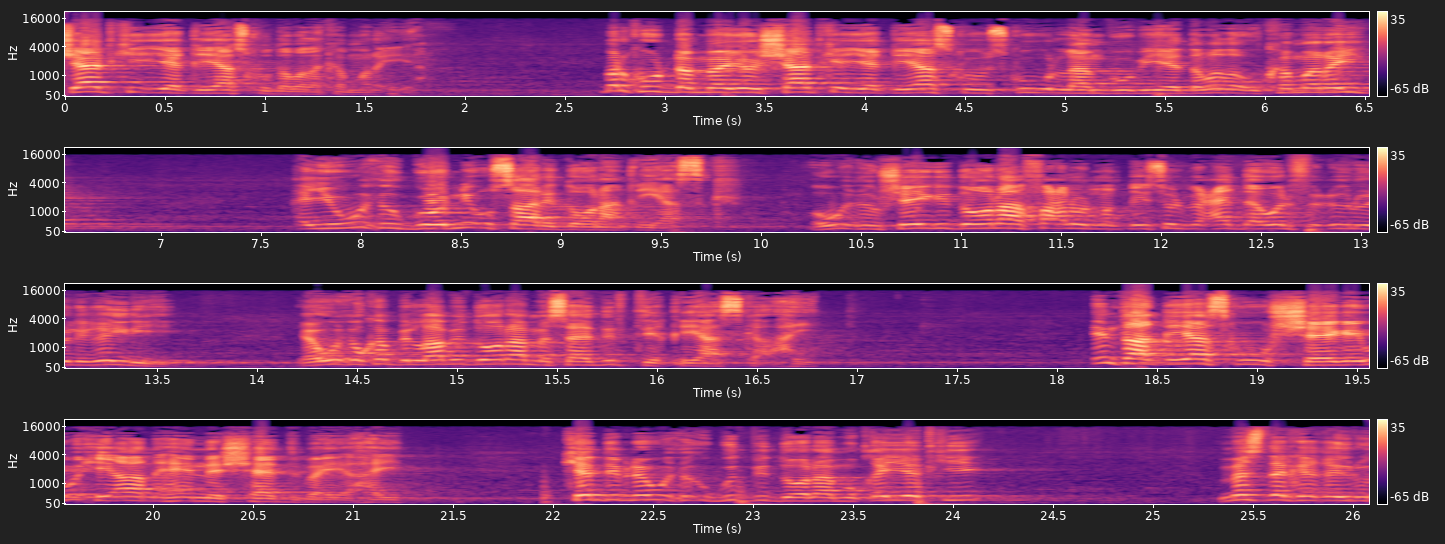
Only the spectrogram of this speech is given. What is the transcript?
shaadkii iyo qiyaasku dabada ka maraya markuu dhammeeyo shaadka iyo qiyaasku isku laambuubiyee dabada uu ka maray ayuu wuxuu goonni u saari doonaa qiyaaska oo wuxuu sheegi doonaa faclun manqiisu lmucadda walfucuulu ligayrihi yaa wuxuu ka bilaabi doonaa masaadirtii qiyaaska ahayd. Intaa qiyaaska uu sheegay wixii aan ahaynna shaad bay ahayd. Kadibna wuxuu u gudbi doonaa muqayadkii masderka khayru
